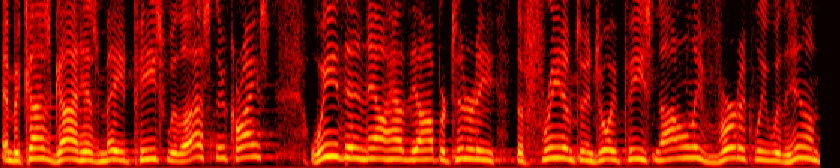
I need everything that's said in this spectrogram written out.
And because God has made peace with us through Christ, we then now have the opportunity, the freedom to enjoy peace not only vertically with Him,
